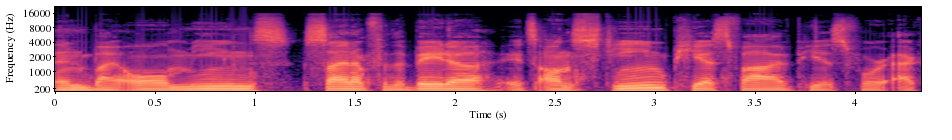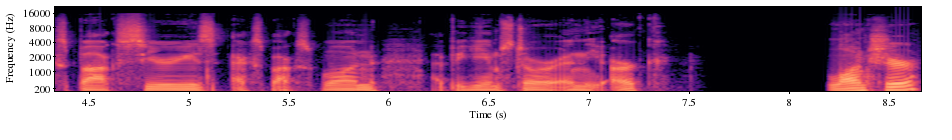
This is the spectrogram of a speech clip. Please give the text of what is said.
then by all means sign up for the beta. It's on Steam, PS5, PS4, Xbox Series, Xbox One, Epic Game Store, and the Arc launcher.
